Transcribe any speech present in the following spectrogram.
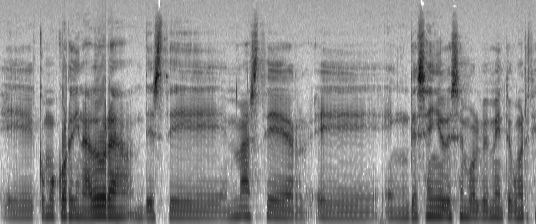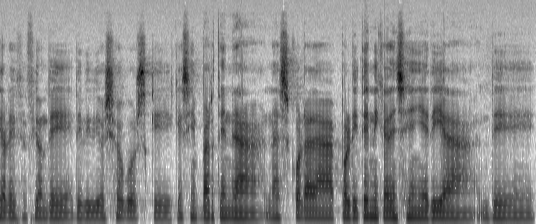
eh, como coordinadora deste máster eh, en Deseño, Desenvolvemento e Comercialización de, de Videoxogos que, que se imparte na, na Escola Politécnica de Enxeñería de,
